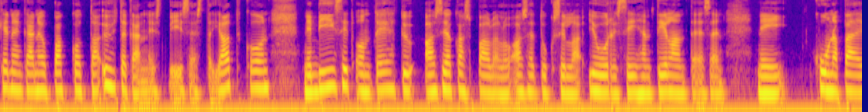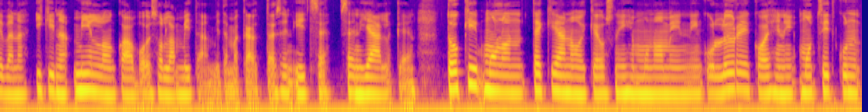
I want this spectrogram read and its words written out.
kenenkään ei ole pakko ottaa yhtäkään niistä biiseistä jatkoon. Ne biisit on tehty asiakaspalveluasetuksilla juuri siihen tilanteeseen. Ne ei kuuna päivänä ikinä milloinkaan voisi olla mitään, mitä mä käyttäisin itse sen jälkeen. Toki mulla on tekijänoikeus niihin mun omiin niin kuin lyrikoihini, mutta sitten kun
